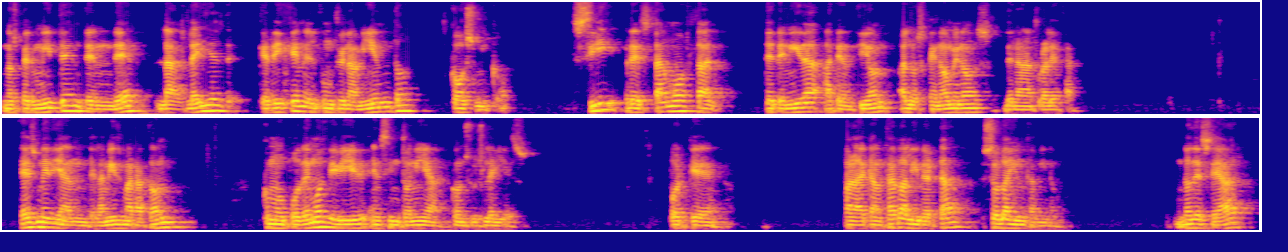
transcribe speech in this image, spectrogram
nos permite entender las leyes que rigen el funcionamiento cósmico si prestamos la detenida atención a los fenómenos de la naturaleza. Es mediante la misma razón como podemos vivir en sintonía con sus leyes. Porque para alcanzar la libertad solo hay un camino. No desear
